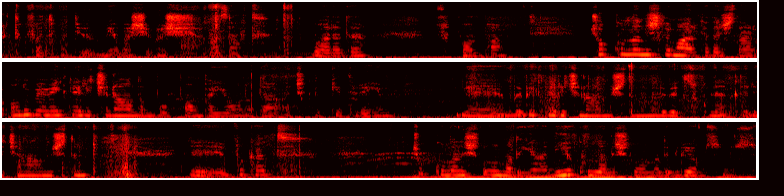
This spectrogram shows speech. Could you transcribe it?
artık Fatma diyorum yavaş yavaş azalt. Bu arada su pompam çok kullanışlı mı arkadaşlar? Onu bebekler için aldım bu pompayı. Onu da açıklık getireyim. Ee, bebekler için almıştım. Bebek sukulentler için almıştım. Ee, fakat çok kullanışlı olmadı ya. Niye kullanışlı olmadı biliyor musunuz?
